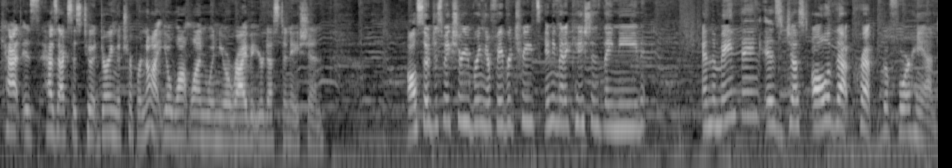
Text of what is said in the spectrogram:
cat is has access to it during the trip or not you'll want one when you arrive at your destination. Also just make sure you bring their favorite treats any medications they need. And the main thing is just all of that prep beforehand.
